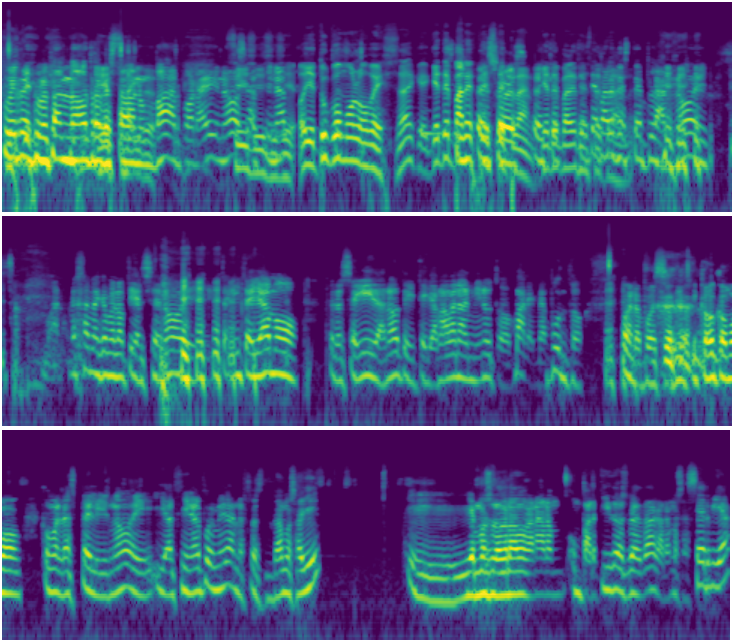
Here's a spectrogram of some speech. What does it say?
fui reclutando a otro que estaba en un bar por ahí, ¿no? O Sí, sea, al sí, sí, final- sí. Oye, ¿tú cómo lo ves? ¿sabes? ¿Qué, qué te parece este es, plan? ¿Qué te parece ¿qué este te plan? este plan, no? Y, bueno, déjame que me lo piense, ¿no? Y te, y te llamo, pero enseguida, ¿no? Te, te llamaban al minuto, vale, me apunto. Bueno, pues como, como en las pelis, ¿no? Y, y al final, pues mira, nos presentamos allí y, hemos logrado ganar un partido, es verdad, ganamos a Serbia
